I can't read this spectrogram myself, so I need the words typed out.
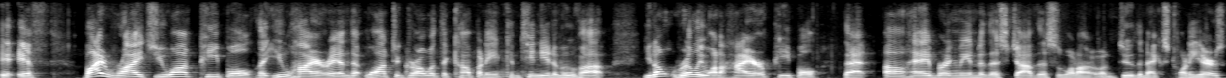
If by rights you want people that you hire in that want to grow with the company and continue to move up, you don't really want to hire people that oh hey bring me into this job. This is what i want to do the next 20 years.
